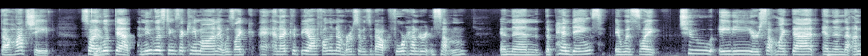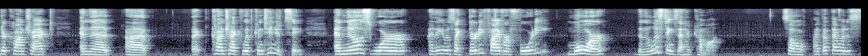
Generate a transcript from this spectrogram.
the hot sheet. So I Yeah. looked at the new listings that came on. It was like, and I could be off on the numbers. It was about 400 and something. And then the pendings, it was like 280 or something like that. And then the under contract and the uh, uh, contract with contingency. And those were, I think it was like 35 or 40 more than the listings that had come on. So I thought that was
